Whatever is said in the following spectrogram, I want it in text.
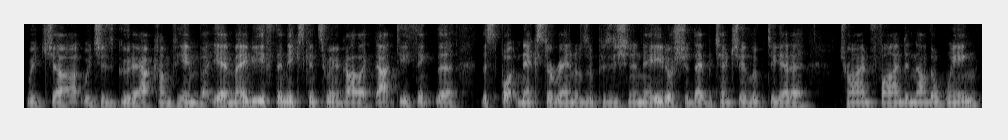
which uh, which is a good outcome for him. But yeah, maybe if the Knicks can swing a guy like that, do you think the the spot next to Randle's a position of need, or should they potentially look to get a try and find another wing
